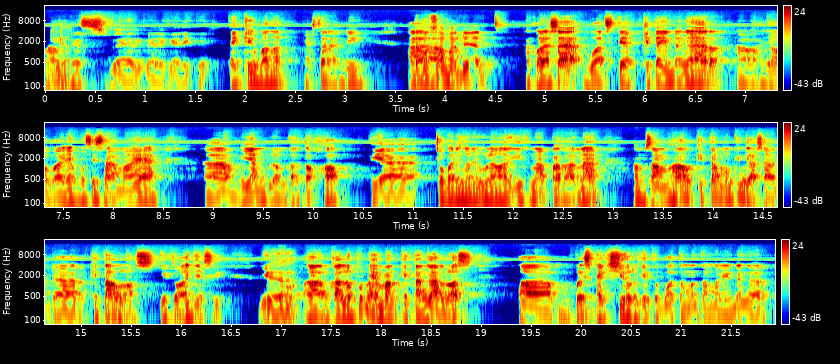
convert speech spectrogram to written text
Wow, yeah. that's very very very good. Thank you banget, Pastor Randy. Sama-sama, um, Dad. Aku rasa buat setiap kita yang dengar, uh, jawabannya pasti sama ya. Um, yang belum tertohok, ya coba dengerin ulang lagi. Kenapa? Karena um, somehow kita mungkin nggak sadar kita lost, itu aja sih. Gitu. Yeah. Um, kalaupun memang kita nggak lost, um, please make sure gitu buat teman-teman yang dengar.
